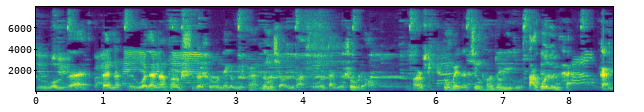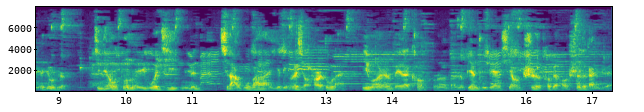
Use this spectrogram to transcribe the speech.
比如我们在在南我在南方吃的时候，那个米饭那么小一碗，我感觉受不了。而东北呢经常就是一种大锅炖菜，感觉就是今天我炖了一锅鸡，你们七大姑八大姨领着小孩都来，一帮人围在炕头上，在那边煮边香，吃的特别好吃的感觉。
